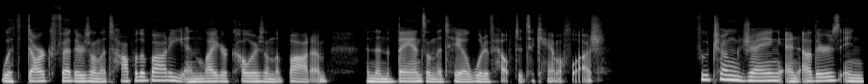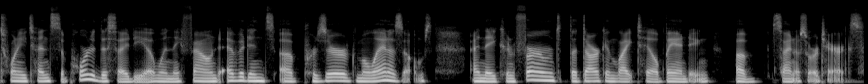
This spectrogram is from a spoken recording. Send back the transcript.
with dark feathers on the top of the body and lighter colors on the bottom, and then the bands on the tail would have helped it to camouflage. Fucheng Zhang and others in 2010 supported this idea when they found evidence of preserved melanosomes, and they confirmed the dark and light tail banding of Sinosauropteryx.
